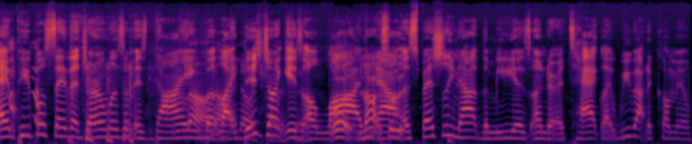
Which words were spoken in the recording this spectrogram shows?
and people say that journalism is dying, No, but no, like this junk is to say. alive not- now, so especially now the media is under attack. Like we about to come in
